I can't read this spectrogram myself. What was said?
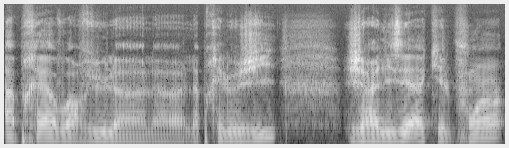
après avoir vu la, prélogie, j'ai réalisé à quel point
